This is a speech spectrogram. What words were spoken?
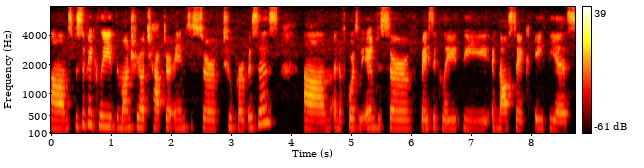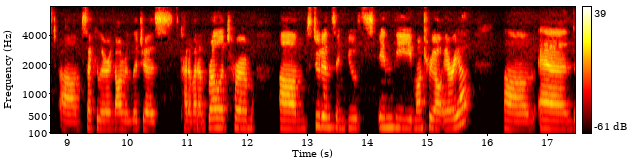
Um, specifically, the Montreal chapter aims to serve two purposes. Um, and of course, we aim to serve basically the agnostic, atheist, um, secular, non religious, kind of an umbrella term, um, students and youths in the Montreal area. Um, and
